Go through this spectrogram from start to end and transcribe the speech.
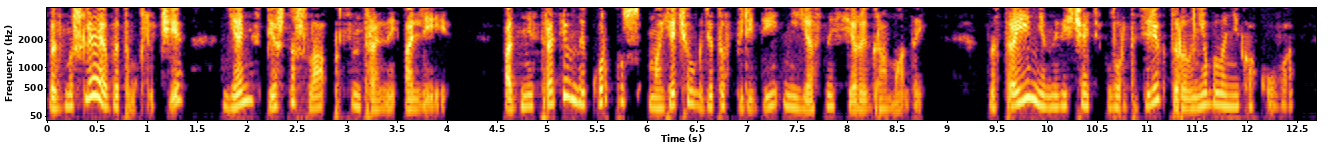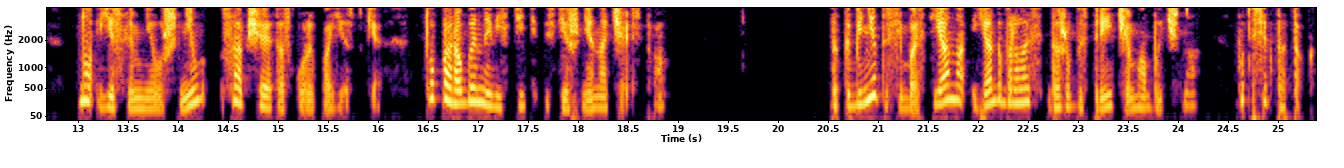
Размышляя в этом ключе, я неспешно шла по центральной аллее. Административный корпус маячил где-то впереди неясной серой громадой. Настроения навещать лорда-директора не было никакого. Но если мне уж Нил сообщает о скорой поездке, то пора бы навестить здешнее начальство. До кабинета Себастьяна я добралась даже быстрее, чем обычно. Вот всегда так.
